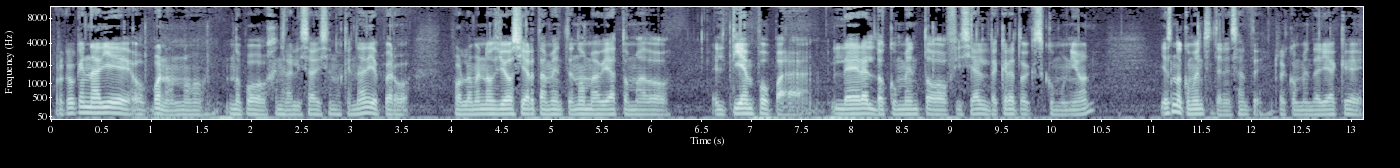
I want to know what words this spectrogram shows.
pero creo que nadie, o bueno, no, no puedo generalizar diciendo que nadie, pero por lo menos yo ciertamente no me había tomado el tiempo para leer el documento oficial, el decreto de excomunión. Y es un documento interesante. Recomendaría que,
